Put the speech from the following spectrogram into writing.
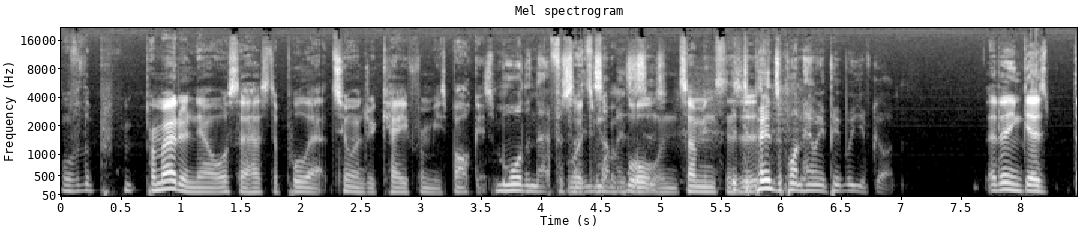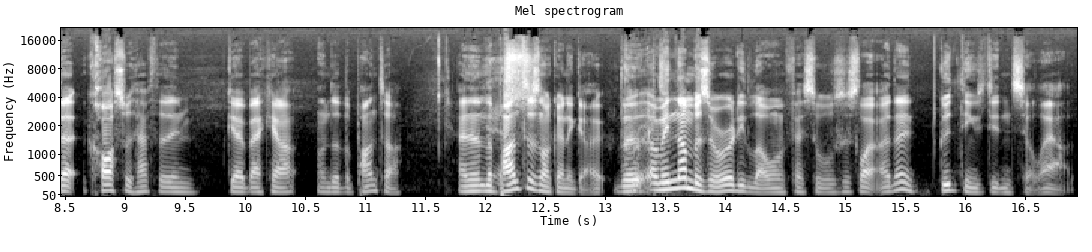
Well, the pr- promoter now also has to pull out 200k from his pocket. It's more than that for some, Well, in it's some mo- well, instances. in some It instances, depends upon how many people you've got. it then goes that cost would have to then go back out under the punter, and then the Yes. punter's not going to go. The I Correct. mean, numbers are already low on festivals. It's like I don't. Good things didn't sell out.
